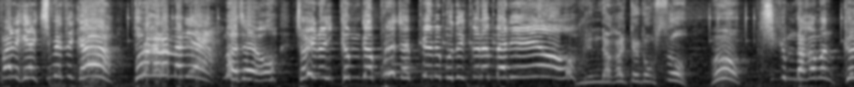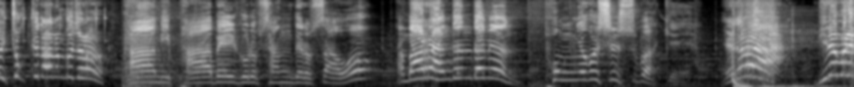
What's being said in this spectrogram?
빨리 그냥 집에들 가. 돌아가란 말이야. 맞아요. 저희는 이 금과 프라자 뼈를 묻을 거란 말이에요. 우린 나갈 데도 없어. 어? 지금 나가면 그 쫓겨나는 거잖아. 감히 바벨 그룹 상대로 싸워? 아, 말을 안 듣는다면 폭력을 쓸 수밖에. 얘들아, 밀어버려.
